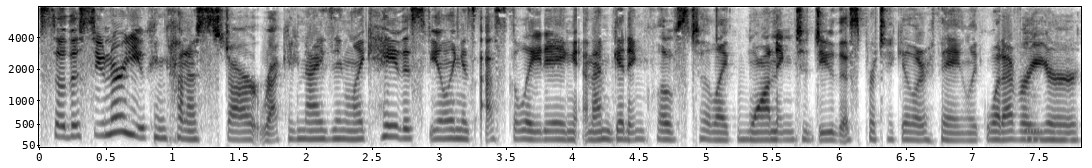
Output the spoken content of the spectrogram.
So the sooner you can kind of start recognizing like, hey, this feeling is escalating and I'm getting close to like wanting to do this particular thing, like whatever your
